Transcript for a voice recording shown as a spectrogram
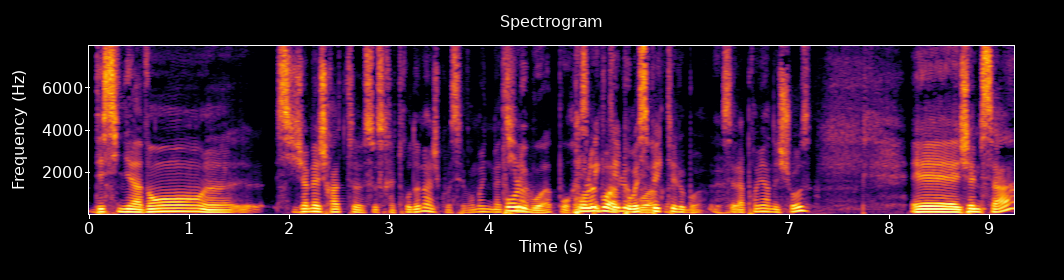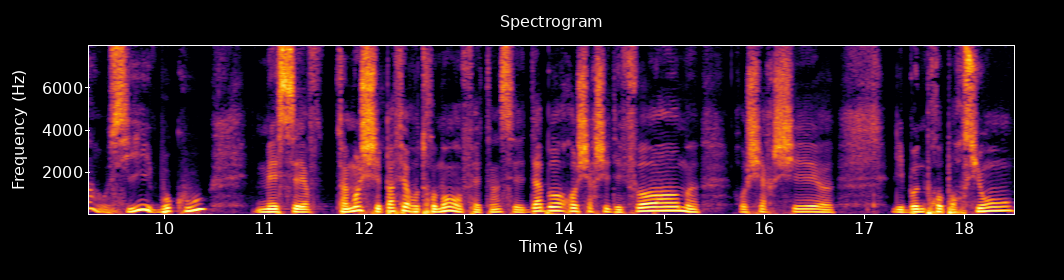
dessiné avant. euh, si jamais je rate, ce serait trop dommage. quoi. C'est vraiment une matière Pour le bois, pour pour respecter le bois, le pour bois, respecter quoi. le bois. C'est la première des choses. Et j'aime ça aussi beaucoup, mais c'est, enfin moi je sais pas faire autrement en fait. Hein. C'est d'abord rechercher des formes, rechercher euh, les bonnes proportions,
